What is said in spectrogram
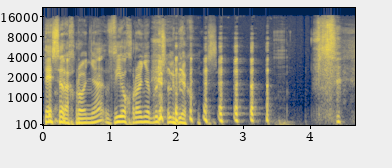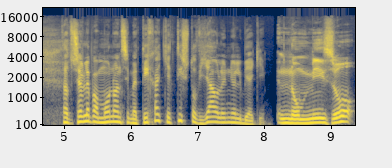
τέσσερα χρόνια, δύο χρόνια πριν τους Ολυμπιακούς. Θα τους έβλεπα μόνο αν συμμετείχα και τι στο διάολο είναι οι Ολυμπιακοί. Νομίζω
